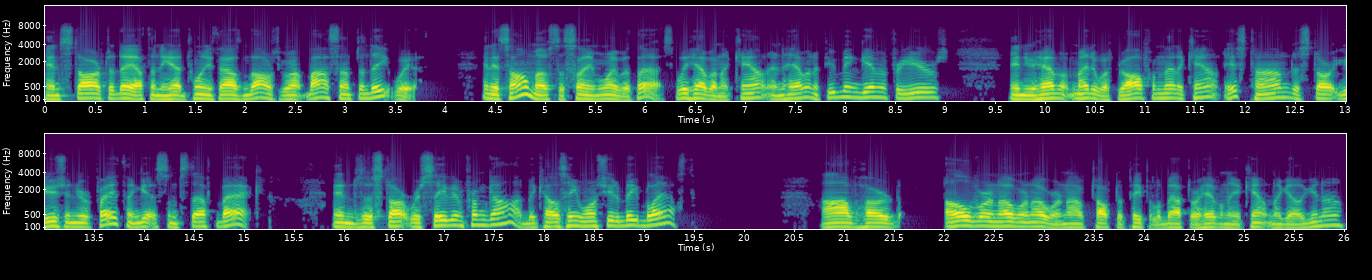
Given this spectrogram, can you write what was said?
and starved to death, and he had $20,000 to go out and buy something to eat with. And it's almost the same way with us. We have an account in heaven. If you've been giving for years and you haven't made a withdrawal from that account, it's time to start using your faith and get some stuff back and to start receiving from God because He wants you to be blessed. I've heard over and over and over, and I've talked to people about their heavenly account, and they go, you know,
